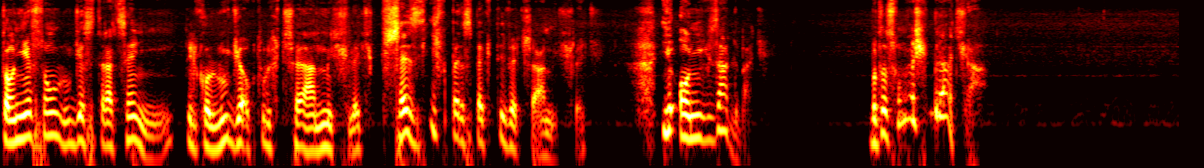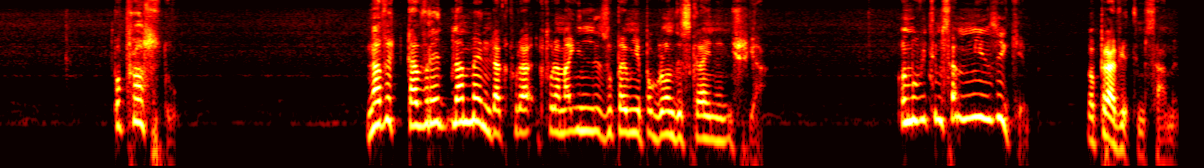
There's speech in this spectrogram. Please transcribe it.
to nie są ludzie straceni, tylko ludzie, o których trzeba myśleć, przez ich perspektywę trzeba myśleć i o nich zadbać. Bo to są nasi bracia. Po prostu. Nawet ta wredna menda, która, która ma inne zupełnie poglądy skrajne niż ja. On mówi tym samym językiem. No prawie tym samym.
